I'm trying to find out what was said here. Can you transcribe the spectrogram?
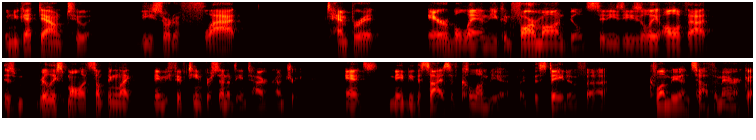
when you get down to it, the sort of flat, temperate, arable land that you can farm on, build cities easily, all of that is really small. It's something like maybe 15% of the entire country. And it's maybe the size of Colombia, like the state of uh, Colombia in South America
